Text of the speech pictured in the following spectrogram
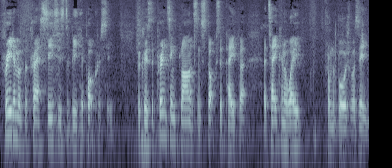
Freedom of the press ceases to be hypocrisy because the printing plants and stocks of paper are taken away from the bourgeoisie.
